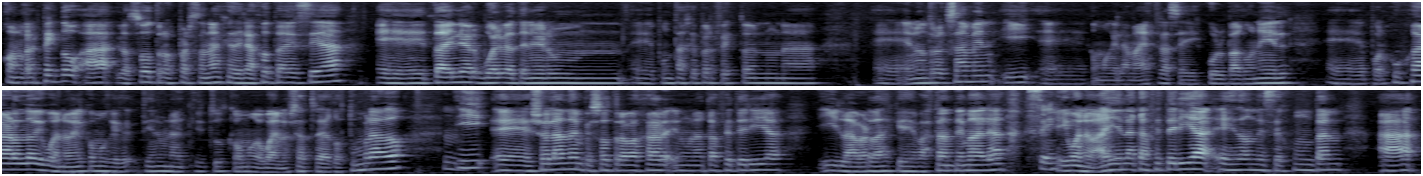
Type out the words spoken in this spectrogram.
Con respecto a los otros personajes de la JSA, eh, Tyler vuelve a tener un puntaje perfecto en una eh, en otro examen y eh, como que la maestra se disculpa con él eh, por juzgarlo y bueno, él como que tiene una actitud como que bueno, ya estoy acostumbrado Mm. y Yolanda empezó a trabajar en una cafetería y la verdad es que es bastante mala Sí. y bueno, ahí en la cafetería es donde se juntan a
